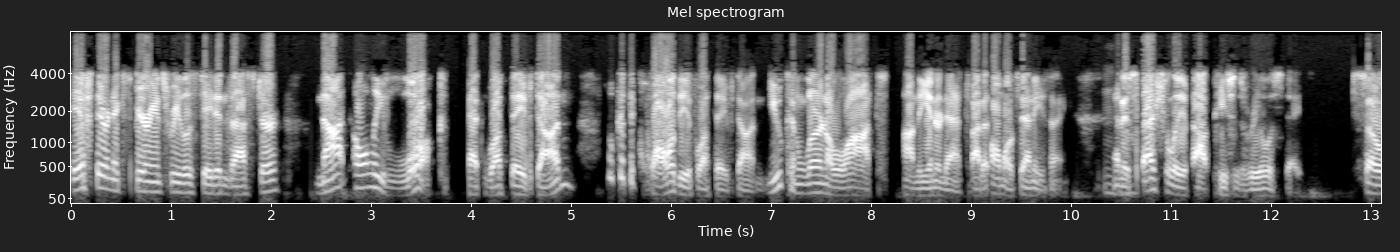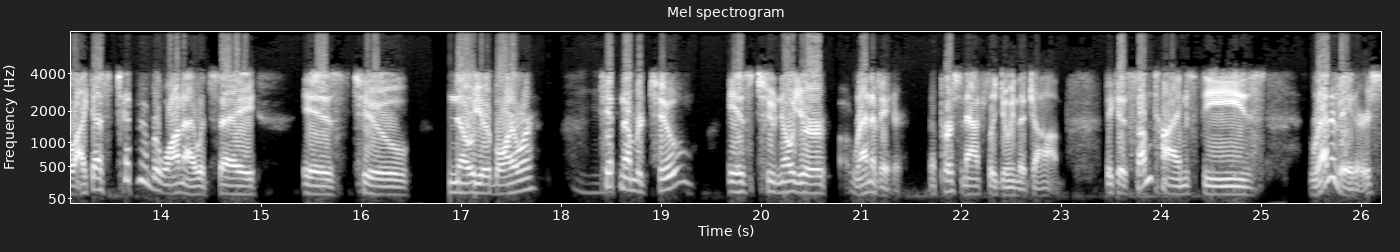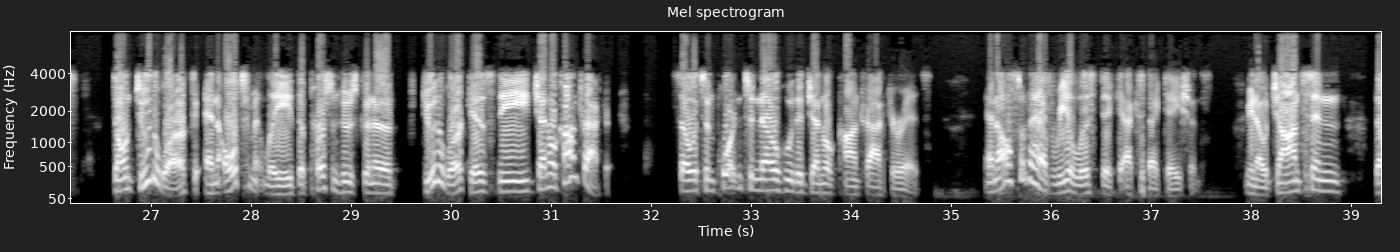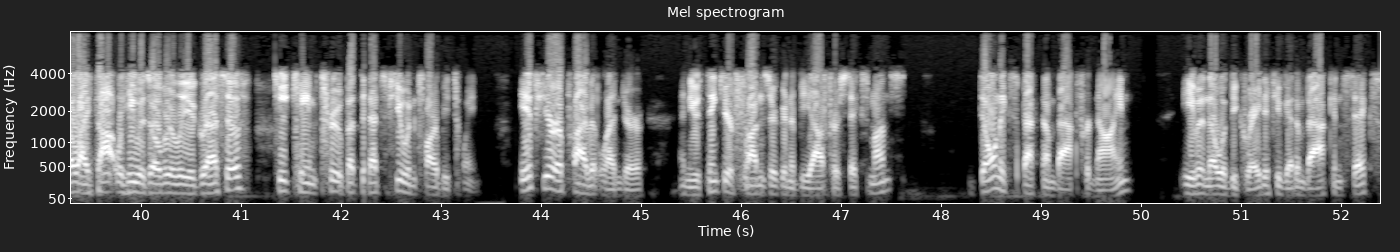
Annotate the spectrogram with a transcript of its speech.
If they're an experienced real estate investor, not only look at what they've done, look at the quality of what they've done. You can learn a lot on the internet about almost anything, mm-hmm. and especially about pieces of real estate. So I guess tip number one, I would say, is to know your borrower. Mm-hmm. Tip number two is to know your renovator, the person actually doing the job. Because sometimes these renovators don't do the work, and ultimately the person who's going to do the work is the general contractor. So it's important to know who the general contractor is and also to have realistic expectations. You know, Johnson, though I thought he was overly aggressive, he came through, but that's few and far between. If you're a private lender and you think your funds are going to be out for six months, don't expect them back for nine, even though it would be great if you get them back in six.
